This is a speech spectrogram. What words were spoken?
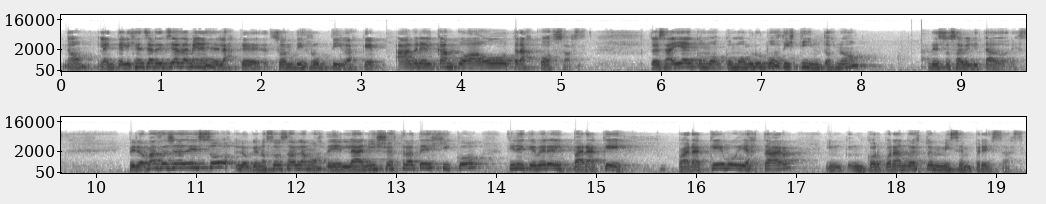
¿no? La inteligencia artificial también es de las que son disruptivas, que abre el campo a otras cosas. Entonces ahí hay como, como grupos distintos ¿no? de esos habilitadores. Pero más allá de eso, lo que nosotros hablamos del anillo estratégico tiene que ver el para qué. ¿Para qué voy a estar incorporando esto en mis empresas?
